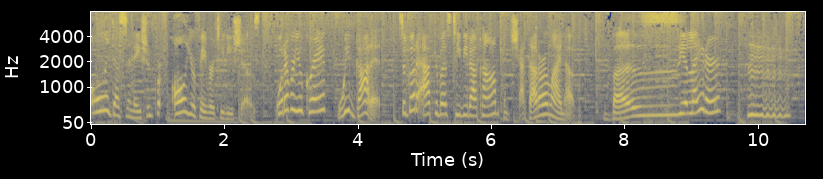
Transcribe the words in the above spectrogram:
only destination for all your favorite TV shows. Whatever you crave, we've got it. So go to AfterBuzzTV.com and check out our lineup. Buzz you later.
